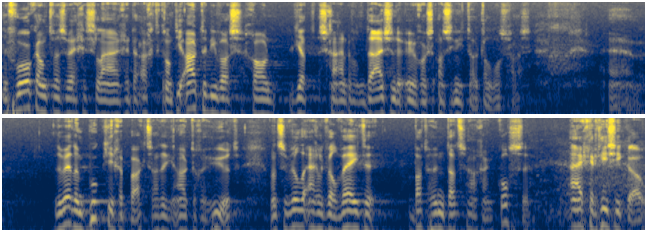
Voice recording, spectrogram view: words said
De voorkant was weggeslagen, de achterkant. Die auto die was gewoon, die had schade van duizenden euro's als hij niet totaal los was. Um, er werd een boekje gepakt, ze hadden die auto gehuurd. Want ze wilden eigenlijk wel weten wat hun dat zou gaan kosten. Eigen risico.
